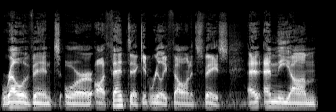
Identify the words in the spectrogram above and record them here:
relevant or authentic, it really fell on its face. And, and the um,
